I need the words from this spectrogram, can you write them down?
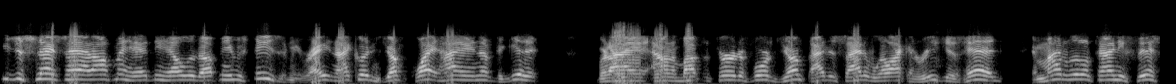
He just snatched the hat off my head and he held it up and he was teasing me, right? And I couldn't jump quite high enough to get it. But I, on about the third or fourth jump, I decided, well, I could reach his head, and my little tiny fist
